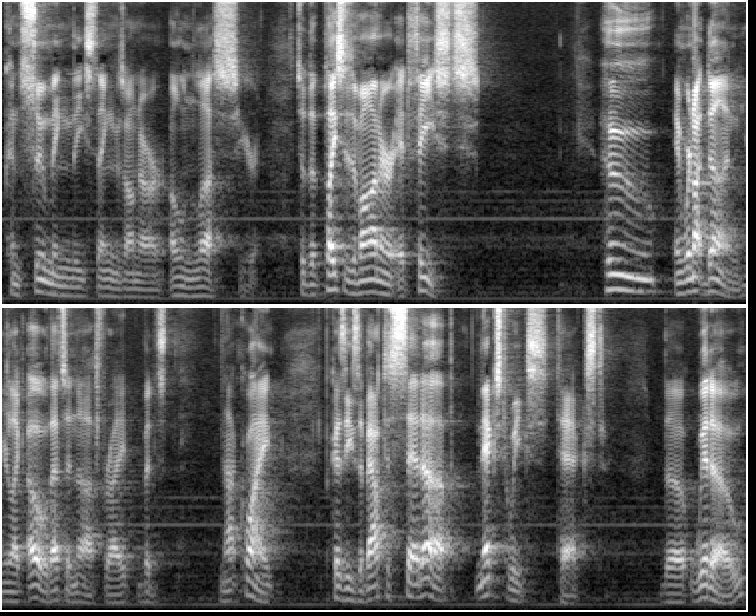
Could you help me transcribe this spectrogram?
consuming these things on our own lusts here. So, the places of honor at feasts who, and we're not done. You're like, oh, that's enough, right? But it's not quite, because he's about to set up next week's text the widow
